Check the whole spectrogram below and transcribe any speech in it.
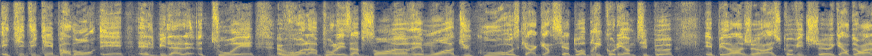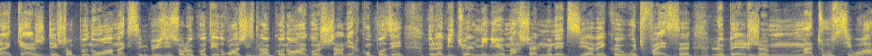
et Kitike pardon et El Bilal Touré. Voilà pour les absents euh, rémois. Du coup, Oscar Garcia doit bricoler un petit peu et Pedraj Rajkovic euh, gardera la cage des champenois. Maxime Buzy sur le côté droit, Gislain Conan à gauche, charnière composée de l'habituel milieu Marshall Mounetsi avec euh, Woodface le belge, Matou Siwa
